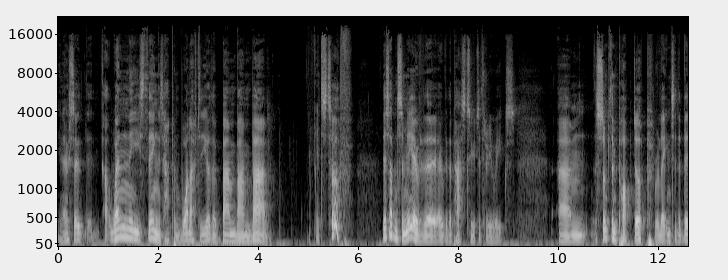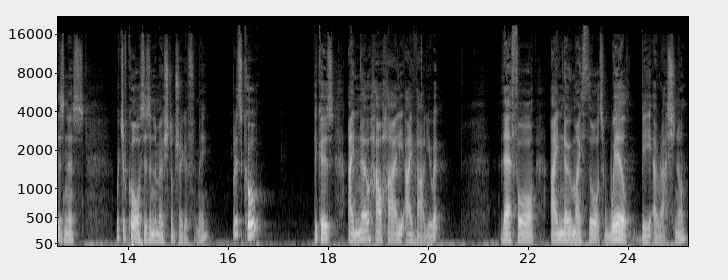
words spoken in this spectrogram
You know, so uh, when these things happen one after the other, bam, bam, bam, it's tough. This happened to me over the over the past two to three weeks. Um, something popped up relating to the business, which of course is an emotional trigger for me but it's cool because I know how highly I value it. Therefore, I know my thoughts will be irrational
